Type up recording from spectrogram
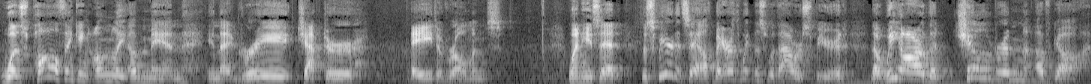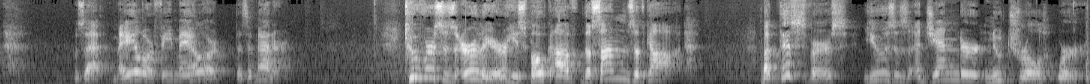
Was Paul thinking only of men in that great chapter 8 of Romans when he said, The Spirit itself beareth witness with our spirit that we are the children of God? Was that male or female, or does it matter? Two verses earlier, he spoke of the sons of God. But this verse uses a gender neutral word.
